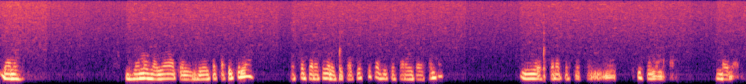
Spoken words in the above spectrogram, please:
bueno, nos vemos mañana con el siguiente capítulo. Esto será sobre estadística, así que estará interesante. Y espero que esté muchísimo mejor. Bye bye.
